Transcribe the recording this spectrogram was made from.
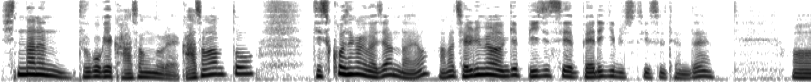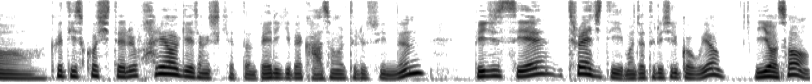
신나는 두 곡의 가성 노래. 가성하면 또 디스코 생각나지 않나요? 아마 제일 유명한 게 비지스의 베리깁일 수도 있을 텐데, 어, 그 디스코 시대를 화려하게 장식했던 베리깁의 가성을 들을 수 있는 비지스의 Tragedy 먼저 들으실 거고요. 이어서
